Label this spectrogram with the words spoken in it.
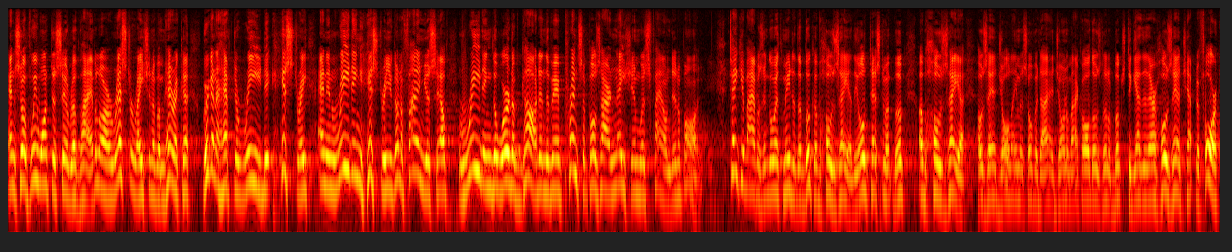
And so, if we want to see a revival or a restoration of America, we're going to have to read history. And in reading history, you're going to find yourself reading the Word of God and the very principles our nation was founded upon. Take your Bibles and go with me to the book of Hosea, the Old Testament book of Hosea. Hosea, Joel, Amos, Obadiah, Jonah, Micah, all those little books together there. Hosea chapter 4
